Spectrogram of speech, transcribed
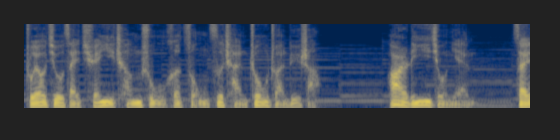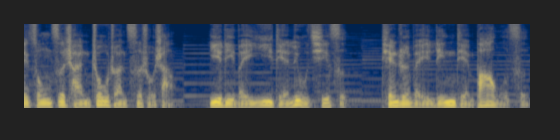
主要就在权益乘数和总资产周转率上。二零一九年，在总资产周转次数上，伊利为一点六七次，天润为零点八五次，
